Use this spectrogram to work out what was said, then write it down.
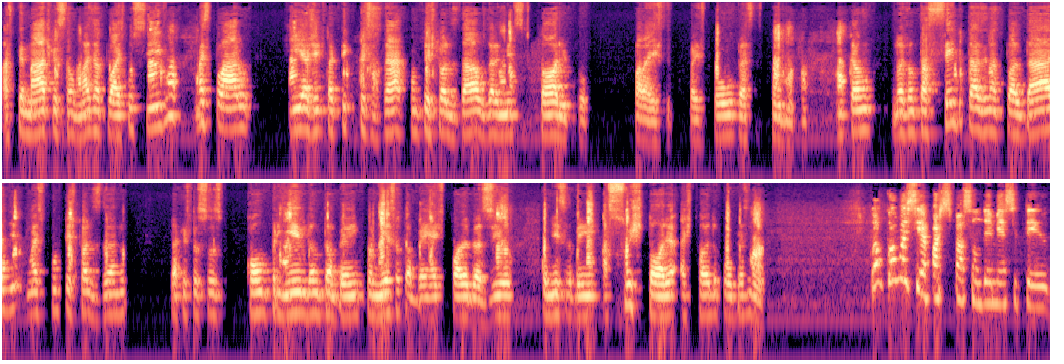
as temáticas são mais atuais possível, mas, claro, que a gente vai ter que precisar contextualizar os elementos históricos para esse, para esse povo, para esse. Então, nós vamos estar sempre trazendo atualidade, mas contextualizando para que as pessoas compreendam também, conheçam também a história do Brasil, conheçam também a sua história, a história do povo brasileiro. Qual, qual vai ser a participação do MST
